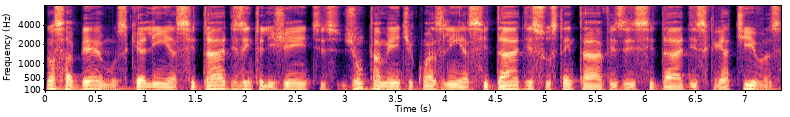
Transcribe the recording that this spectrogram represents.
Nós sabemos que a linha Cidades Inteligentes, juntamente com as linhas Cidades Sustentáveis e Cidades Criativas,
